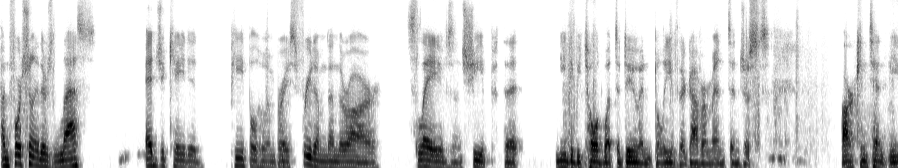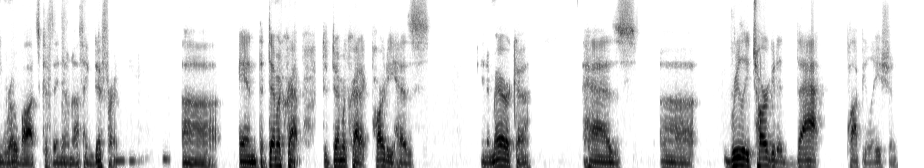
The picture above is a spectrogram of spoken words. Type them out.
unfortunately there's less educated people who embrace freedom than there are slaves and sheep that need to be told what to do and believe their government and just are content being robots because they know nothing different. Uh, and the Democrat, the Democratic Party has, in America, has uh, really targeted that population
